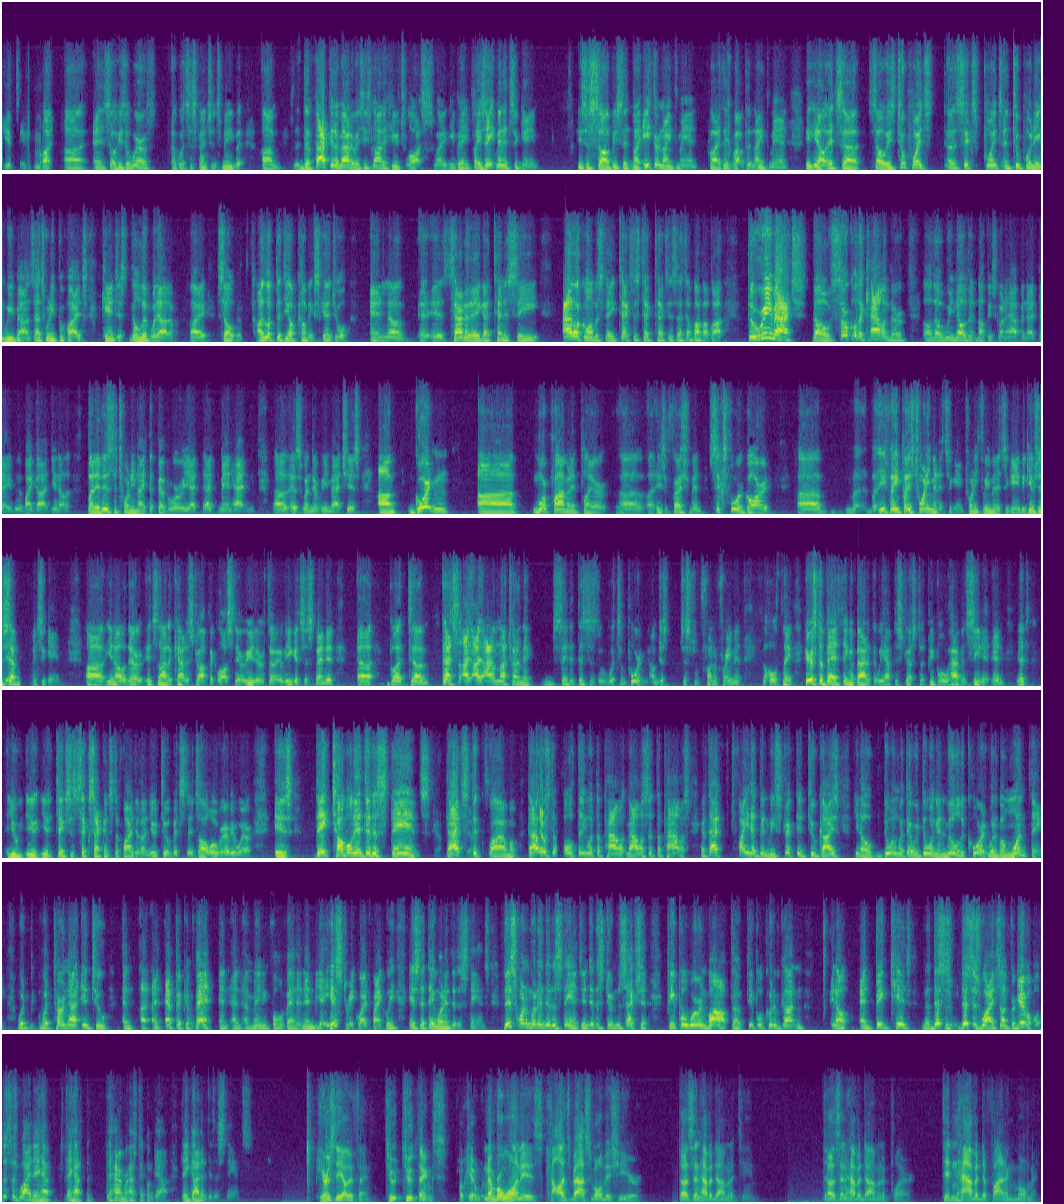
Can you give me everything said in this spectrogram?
and taking money. But uh, and so he's aware of, of what suspensions mean. But um, the fact of the matter is, he's not a huge loss, right? He, he plays eight minutes a game. He's a sub. He's the eighth or ninth man. But I think about the ninth man. You know, it's uh, so he's two points, uh, six points, and two point eight rebounds. That's what he provides Kansas. They'll live without him. All right. So I looked at the upcoming schedule, and uh, Saturday got Tennessee, at Oklahoma State, Texas Tech, Texas. That's blah blah blah. The rematch, though, circle the calendar, although we know that nothing's going to happen that day. My God, you know, but it is the 29th of February at, at Manhattan, uh, is when the rematch is. Um, Gordon uh, more prominent player. Uh, uh, he's a freshman, six four guard. Uh, but he, he, plays 20 minutes a game, 23 minutes a game. He gives you yeah. seven points a game. Uh, you know, there it's not a catastrophic loss there either if, if he gets suspended. Uh, but um, that's I, I, am not trying to make say that this is what's important. I'm just just trying to frame it the whole thing. Here's the bad thing about it that we have to stress to people who haven't seen it, and it you, you it takes you six seconds to find it on YouTube. It's it's all over everywhere. Is they tumbled into the stands. That's yeah. the problem. That yep. was the whole thing with the pal- malice at the palace. If that fight had been restricted to guys, you know, doing what they were doing in the middle of the court, it would have been one thing. Would would turn that into an a, an epic event and, and a meaningful event in NBA history, quite frankly, is that they went into the stands. This one went into the stands, into the student section. People were involved. Uh, people could have gotten you know, and big kids. This is this is why it's unforgivable. This is why they have they have the hammer has to come down. They got into the stance. Here's the other thing. Two two things. Okay, number one is college basketball this year doesn't have a dominant team, doesn't have a dominant player, didn't have a defining moment.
